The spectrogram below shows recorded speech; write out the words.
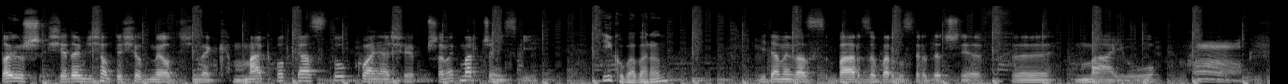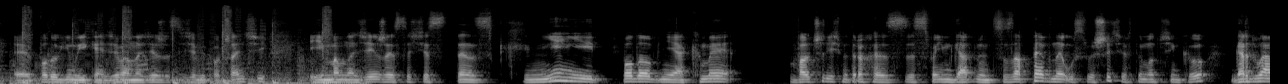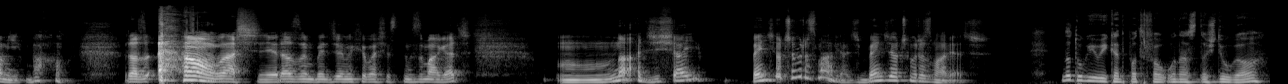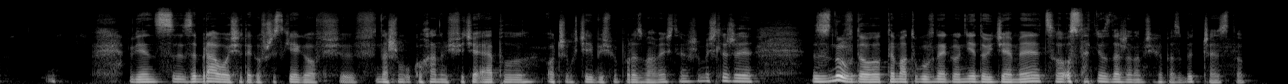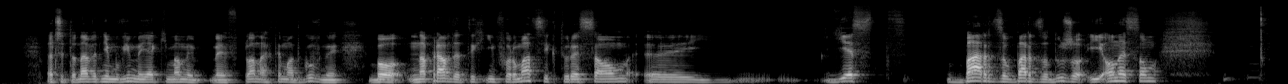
To już 77. odcinek Mac Podcastu. Kłania się Przemek Marczyński i Kuba Baran. Witamy Was bardzo, bardzo serdecznie w maju. Hmm. Po długim weekendzie. Mam nadzieję, że jesteście wypoczęci i mam nadzieję, że jesteście stęsknieni podobnie jak my. Walczyliśmy trochę ze swoim gardłem, co zapewne usłyszycie w tym odcinku. Gardłami, bo razem, właśnie, razem będziemy chyba się z tym zmagać. Mm, no a dzisiaj będzie o czym rozmawiać. Będzie o czym rozmawiać. No długi weekend potrwał u nas dość długo, więc zebrało się tego wszystkiego w, w, naszym ukochanym świecie Apple, o czym chcielibyśmy porozmawiać. Także myślę, że znów do tematu głównego nie dojdziemy, co ostatnio zdarza nam się chyba zbyt często. Znaczy, to nawet nie mówimy, jaki mamy w planach temat główny, bo naprawdę tych informacji, które są, yy, jest bardzo, bardzo dużo i one są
